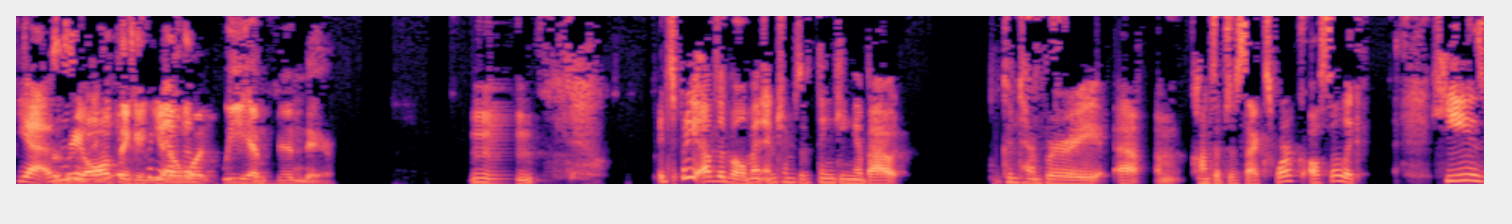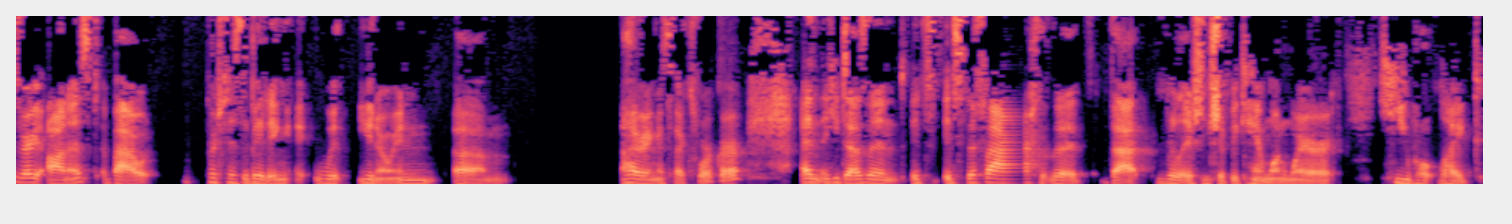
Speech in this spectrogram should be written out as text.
yeah. They all thinking, you know what? We have been there. Mm. It's pretty of the moment in terms of thinking about contemporary um, concepts of sex work. Also, like he is very honest about participating with, you know, in um, hiring a sex worker, and he doesn't. It's it's the fact that that relationship became one where he wrote like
